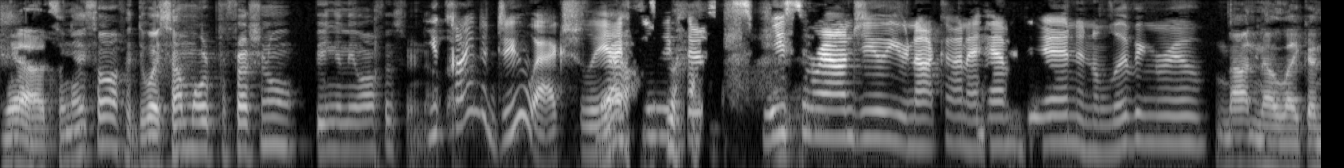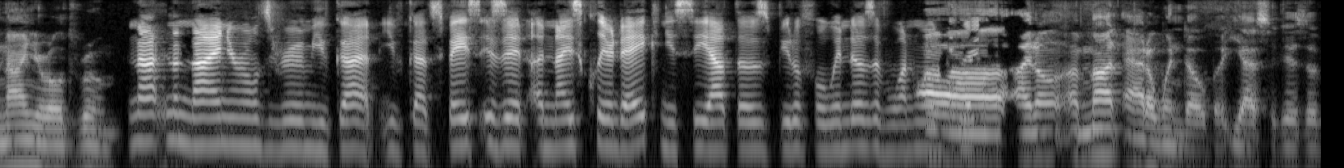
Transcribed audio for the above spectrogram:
Yeah, it's a nice office. Do I sound more professional being in the office or not? You kind of do, actually. Yeah. I feel like there's space around you. You're not kind of hemmed in in a living room. Not in a, like a nine year old's room. Not in a nine year old's room. You've got you've got space. Is it a nice clear day? Can you see out those beautiful windows of one world? Uh, I don't. I'm not at a window, but yes, it is a.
